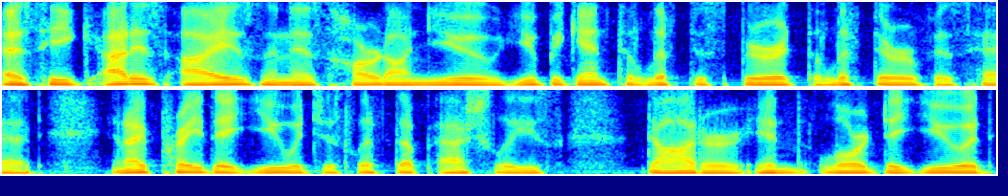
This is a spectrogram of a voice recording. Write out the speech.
as he got his eyes and his heart on you, you began to lift his spirit, the lifter of his head. And I pray that you would just lift up Ashley's daughter, and Lord, that you would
